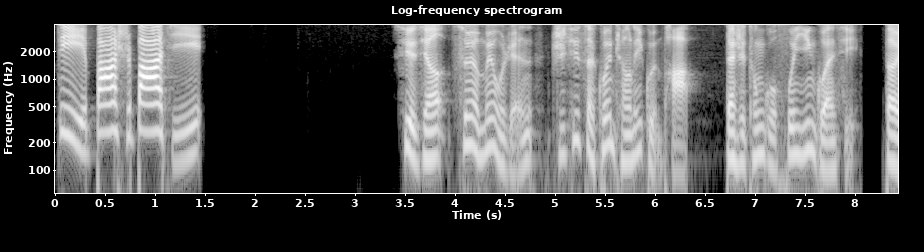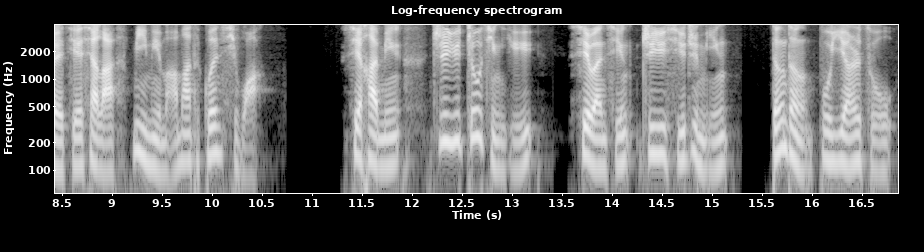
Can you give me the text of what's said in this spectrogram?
第八十八集。谢家虽然没有人直接在官场里滚爬，但是通过婚姻关系，倒也结下了密密麻麻的关系网。谢汉明之于周景瑜，谢婉晴之于徐志明，等等不一而足。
